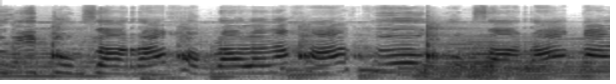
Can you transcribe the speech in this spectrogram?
ึงอีกกลุ่มสาระของเราแล้วนะคะ คือกลุ่มสาระการ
